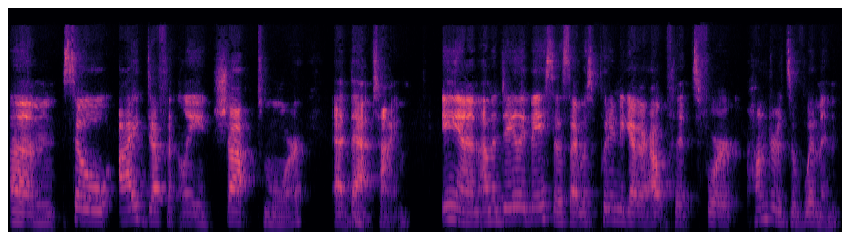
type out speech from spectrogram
Um, so I definitely shopped more at that time. And on a daily basis, I was putting together outfits for hundreds of women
